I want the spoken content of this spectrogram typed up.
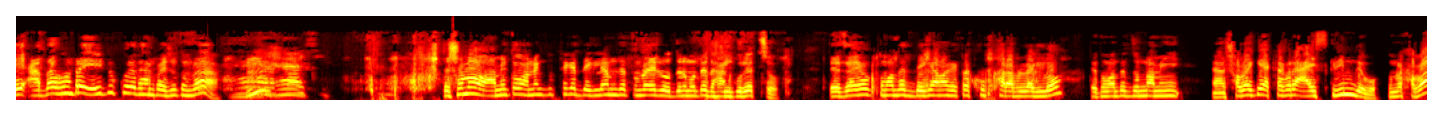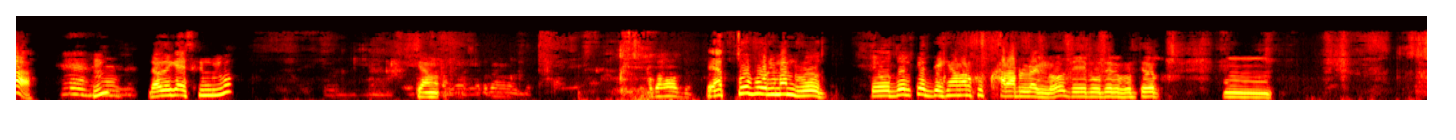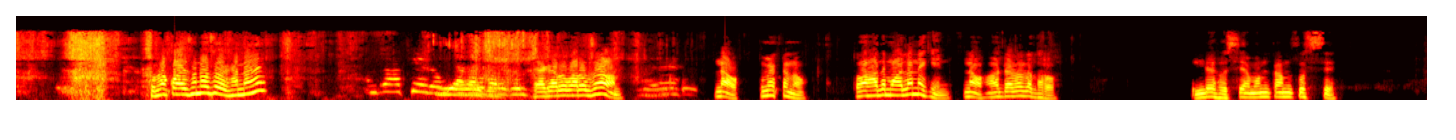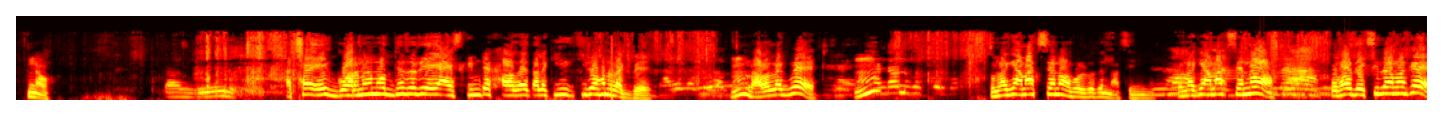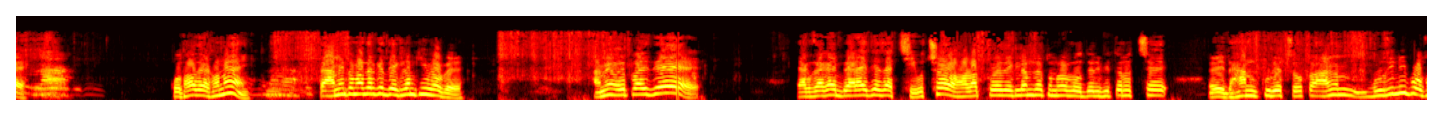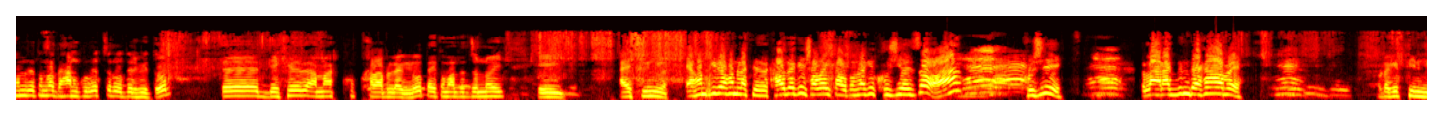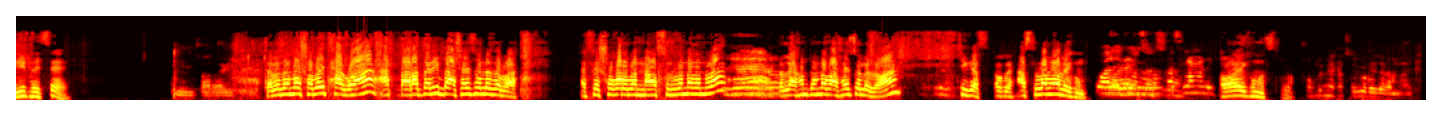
এই আধা ঘণ্টা এইটুক করে ধান পাইছো তোমরা? তো শোনো আমি তো অনেক দূর থেকে দেখলাম যে তোমরা এই রোদের মধ্যে ধান কুড়েচ্ছ তো যাই হোক তোমাদের দেখে আমাকে একটা খুব খারাপ লাগল। তো তোমাদের জন্য আমি সবাইকে একটা করে আইসক্রিম দেবো। তোমরা খাবা? হুম? দাও দেখি আইসক্রিমগুলো। এত পরিমাণ রোদ। তো ওদেরকে দেখে আমার খুব খারাপ লাগল যে রোদের ভিতর তোমরা কয়জন আছো এখানে? এগারো বারো জন। নাও তুমি একটা নাও। তোমার হাতে ময়লা নাকি? নাও আমার ডাটাটা ধরো। হচ্ছে এমন কাম করছে। নাও। আচ্ছা এই গরমের মধ্যে যদি এই আইসক্রিমটা খাওয়া যায়, তাহলে কি কীরকম লাগবে? হুম, ভালো লাগবে? হুম? তোমরা কি আমাকে চেনো? বলবে যে না, চিনি তোমরা কি আমাকে চেনো? কোথাও দেখছিলে আমাকে? কোথাও দেখো নাই? তা আমি তোমাদেরকে দেখলাম কীভাবে? আমি ওই পাশ দিয়ে এক জায়গায় বেড়াইতে যাচ্ছি, বুঝছ? হঠাৎ করে দেখলাম যে তোমরা রোদের ভিতর হচ্ছে এই ধান কুড়েছো তো আমি বুঝিনি প্রথম যে তোমরা ধান কুড়েছো রোদের ভিতর। দেখে আমার খুব খারাপ লাগল তাই তোমাদের জন্য এই- আইসক্রিম এখন কি রকম লাগতেছে? খাও দেখি সবাই খাও। তোমরা কি খুশি হয়েছো হ্যাঁ। খুশি? তাহলে আর একদিন দেখা হবে। ওটা কি তিন মিনিট হয়েছে? তাহলে তোমরা সবাই থাকো হ্যাঁ? আর তাড়াতাড়ি বাসায় চলে যাবা। আজকে শুক্রবার নামাজ পড়বে না তোমরা? তাহলে এখন তোমরা বাসায় চলে যাও হ্যাঁ ঠিক আছে ওকে আসসালামু আলাইকুম। আসসালামু। আলাইকুম ওয়ালাইকুম আসসালাম।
